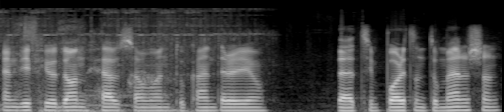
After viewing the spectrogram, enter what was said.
and if you don't have someone to counter you, that's important to mention.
